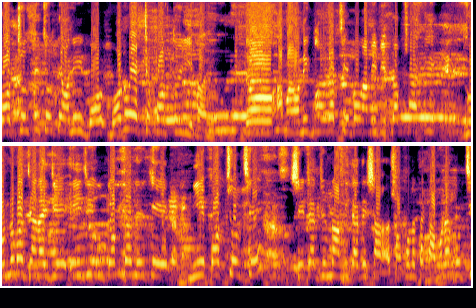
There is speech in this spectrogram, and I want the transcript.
পথ চলতে চলতে অনেক বড় একটা পথ তৈরি হয়। তো আমার অনেক ভালো লাগছে এবং আমি বিপ্লব শাহকে ধন্যবাদ জানাই যে এই যে উদ্যোক্তাদেরকে নিয়ে পথ চলছে, সেটার জন্য আমি তাদের সফলতা কামনা করছি।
